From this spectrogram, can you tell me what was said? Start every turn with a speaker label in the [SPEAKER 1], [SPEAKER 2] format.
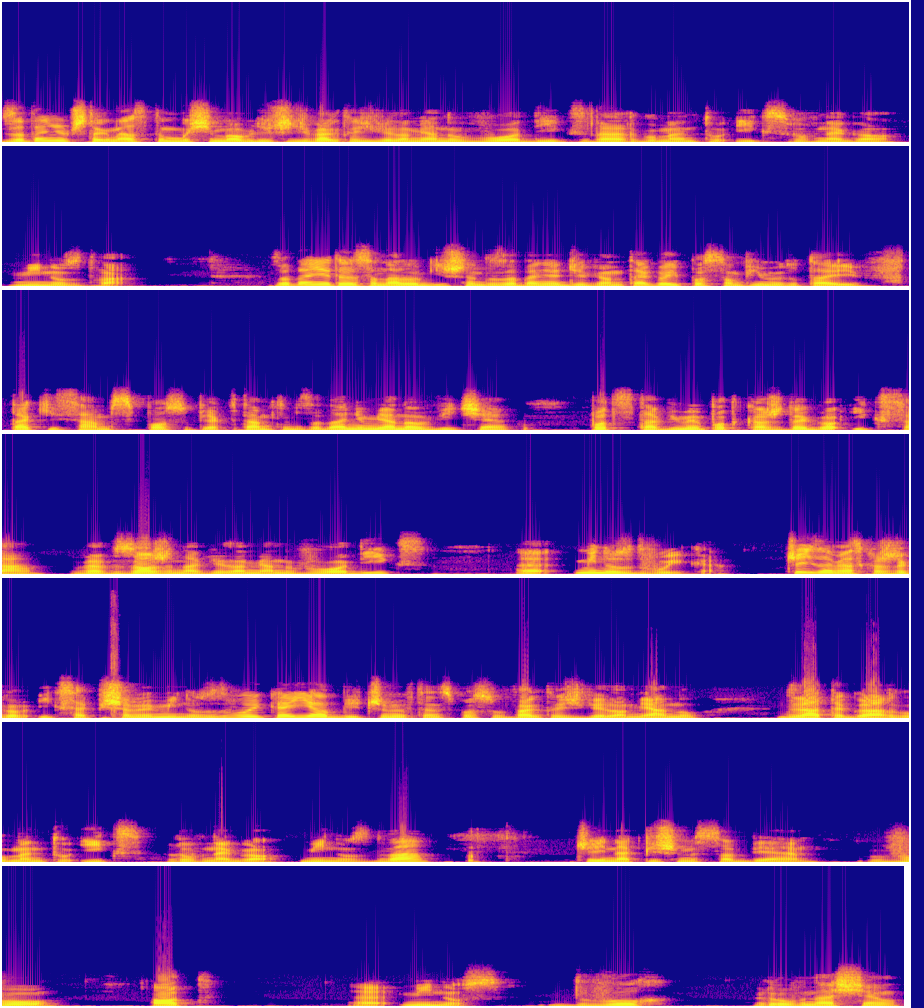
[SPEAKER 1] W zadaniu 14 musimy obliczyć wartość wielomianu w od x dla argumentu x równego minus 2. Zadanie to jest analogiczne do zadania 9 i postąpimy tutaj w taki sam sposób jak w tamtym zadaniu, mianowicie podstawimy pod każdego x we wzorze na wielomian w od x e, minus dwójkę. Czyli zamiast każdego x piszemy minus dwójkę i obliczymy w ten sposób wartość wielomianu dla tego argumentu x równego minus 2. Czyli napiszmy sobie w od minus 2 równa się.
